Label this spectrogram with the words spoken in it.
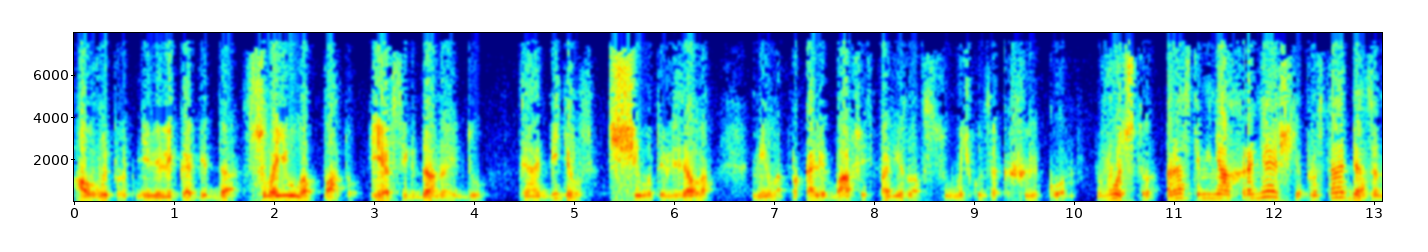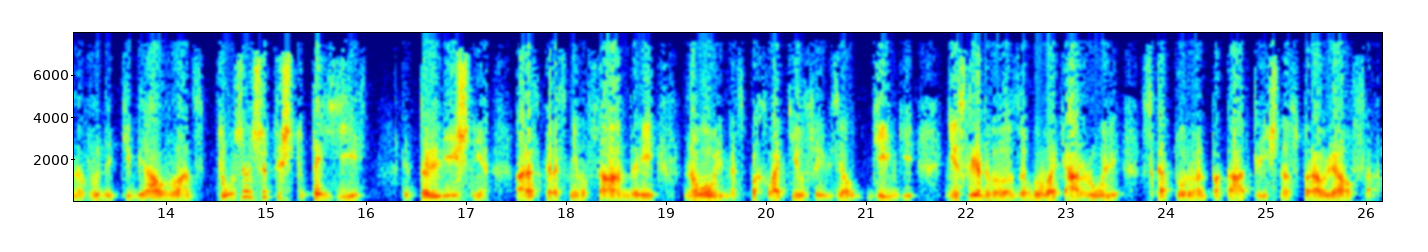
«А выпрут невелика беда. Свою лопату я всегда найду». «Ты обиделся? С чего ты взяла?» Мила, поколебавшись, полезла в сумочку за кошельком. «Вот что, раз ты меня охраняешь, я просто обязана выдать тебе аванс. Должен же ты что-то есть». «Это лишнее», — раскраснился Андрей, но вовремя спохватился и взял деньги. Не следовало забывать о роли, с которой он пока отлично справлялся.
